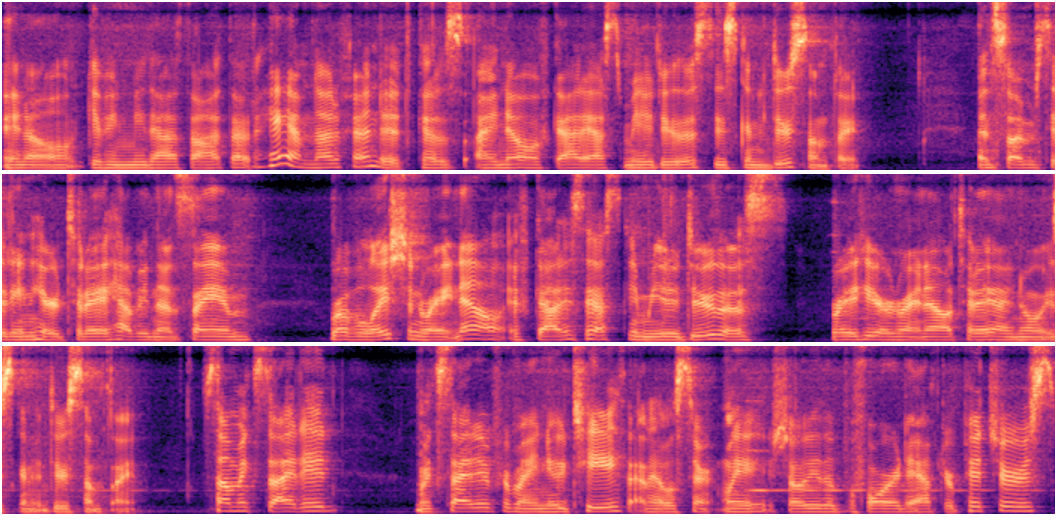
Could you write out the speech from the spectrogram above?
you know, giving me that thought that, hey, I'm not offended because I know if God asked me to do this, He's going to do something. And so I'm sitting here today having that same revelation right now. If God is asking me to do this right here and right now today, I know He's going to do something. So I'm excited. I'm excited for my new teeth, and I will certainly show you the before and after pictures.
